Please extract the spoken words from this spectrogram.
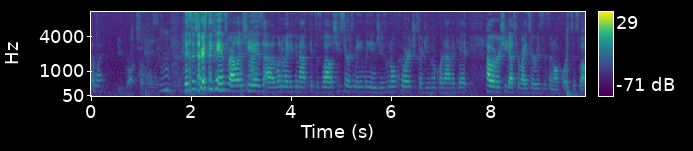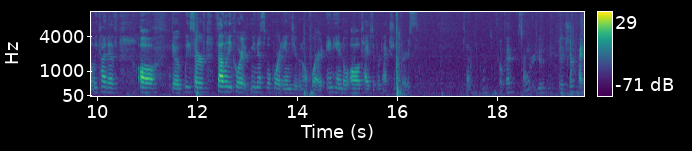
A what? You brought someone with you? This is Christy Panzarella. She is uh, one of my victim advocates as well. She serves mainly in juvenile court. She's our juvenile court advocate. However, she does provide services in all courts as well. We kind of all go, we serve felony court, municipal court, and juvenile court, and handle all types of protection orders. So, Okay, all right. Very good. picture? All right.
